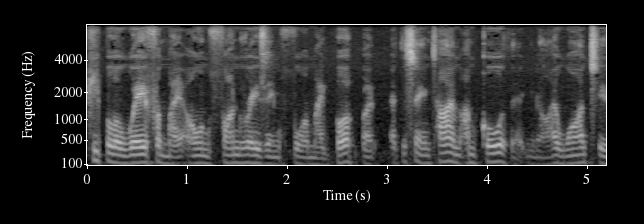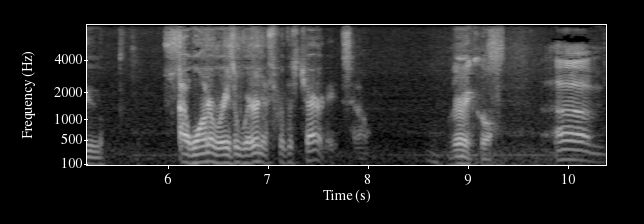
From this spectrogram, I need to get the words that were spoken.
people away from my own fundraising for my book, but at the same time, I'm cool with it. You know, I want to, I want to raise awareness for this charity. So Very cool. Um,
